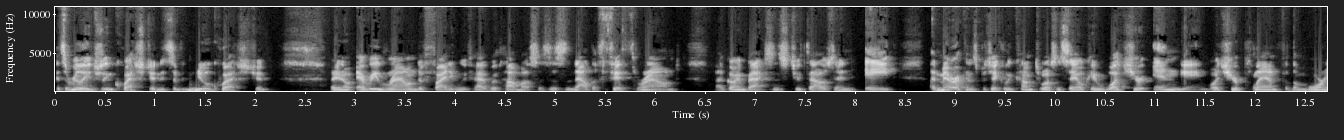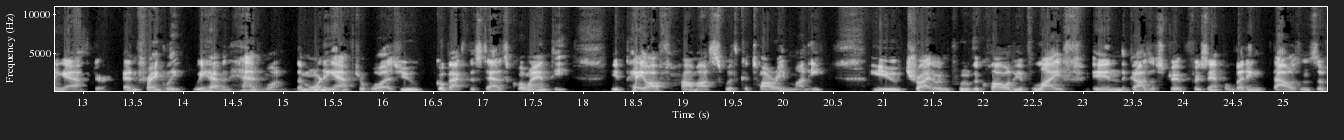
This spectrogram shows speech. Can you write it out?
it's a really interesting question. It's a new question. You know, every round of fighting we've had with Hamas, this is now the fifth round, uh, going back since 2008, Americans particularly come to us and say, okay, what's your end game? What's your plan for the morning after? And frankly, we haven't had one. The morning after was you go back to the status quo ante. You pay off Hamas with Qatari money. You try to improve the quality of life in the Gaza Strip, for example, letting thousands of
